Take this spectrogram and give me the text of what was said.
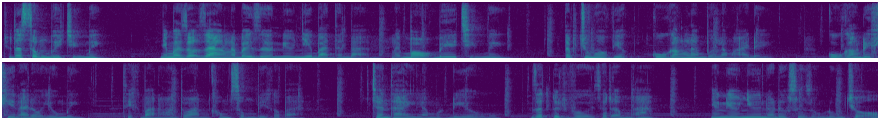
Chúng ta sống vì chính mình. Nhưng mà rõ ràng là bây giờ nếu như bản thân bạn lại bỏ bê chính mình, tập trung vào việc cố gắng làm vừa lòng ai đấy, cố gắng để khiến ai đó yêu mình, thì các bạn hoàn toàn không sống vì các bạn chân thành là một điều rất tuyệt vời, rất ấm áp. Nhưng nếu như nó được sử dụng đúng chỗ,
